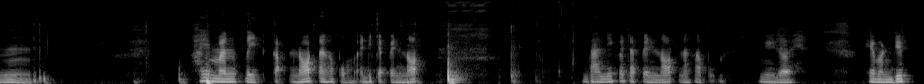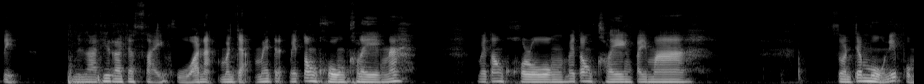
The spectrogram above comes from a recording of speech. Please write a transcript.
อืม ให้มันติดกับน็อตนะครับผม อันนี้จะเป็นน็อต ด้านนี้ก็จะเป็นน็อตนะครับผมนี่เลย ให้มันยึดติด เวลาที่เราจะใส่หัวน่ะ มันจะไม่ไม่ต้องโครงเคลงนะ ไม่ต้องโครง ไม่ต้องเคลงไปมา ส่วนจมูกนี่ผม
